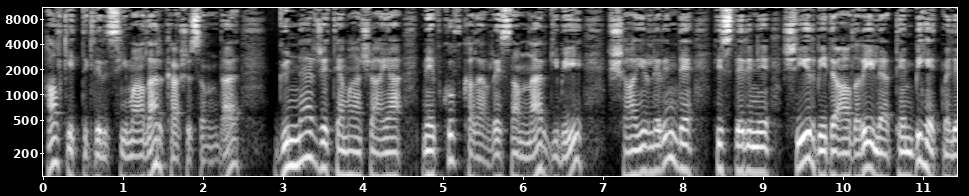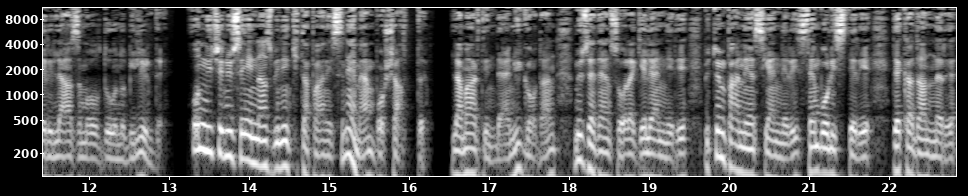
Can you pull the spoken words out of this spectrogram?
halk ettikleri simalar karşısında günlerce temaşaya mevkuf kalan ressamlar gibi şairlerin de hislerini şiir bedalarıyla tembih etmeleri lazım olduğunu bilirdi. Onun için Hüseyin Nazmi'nin kitaphanesini hemen boşalttı. Lamartine'den, Hugo'dan, müzeden sonra gelenleri, bütün parnasyenleri, sembolistleri, dekadanları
